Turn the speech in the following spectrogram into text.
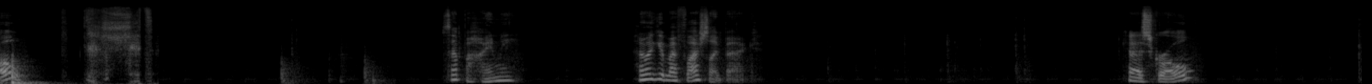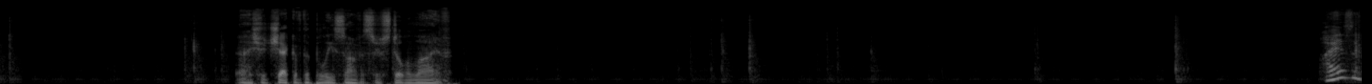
Oh. Shit. Is that behind me? How do I get my flashlight back? Can I scroll? I should check if the police officer's still alive. Why is it?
